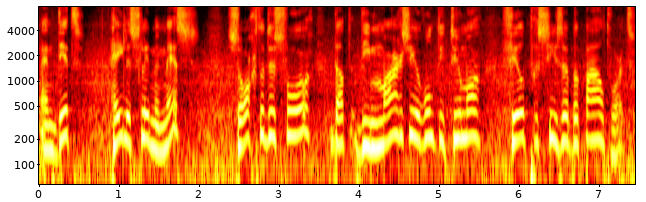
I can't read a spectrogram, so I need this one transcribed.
En dit hele slimme mes zorgt er dus voor dat die marge rond die tumor veel preciezer bepaald wordt.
